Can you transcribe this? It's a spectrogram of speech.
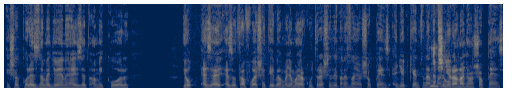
És akkor ez nem egy olyan helyzet, amikor jó, ez a, ez a trafo esetében, vagy a magyar kultúra esetében ez nagyon sok pénz. Egyébként nem, nem annyira sok. nagyon sok pénz.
